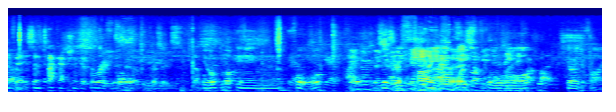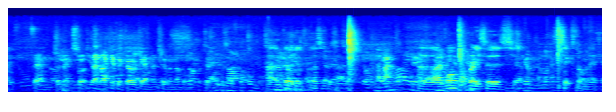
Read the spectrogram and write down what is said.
pummel. If it's an attack action, it goes to four, because it's double. You're blocking four. This is Five, though. was four, going to five. Then the next one, then I give it go again and do another one. Uh, go again first. Uh, one for bracers, six Dominic.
